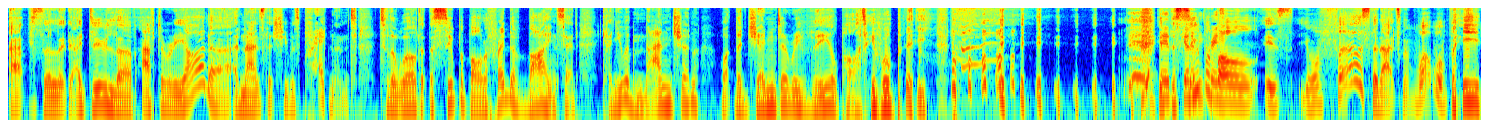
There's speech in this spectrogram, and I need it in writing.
Absolutely. I do love after Rihanna announced that she was pregnant to the world at the Super Bowl, a friend of mine said, Can you imagine what the gender reveal party will be? If the Super. Bowl is your first announcement, what will be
